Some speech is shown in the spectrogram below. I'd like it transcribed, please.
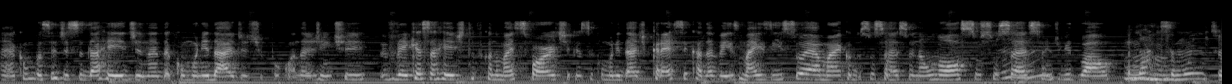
É, como você disse, da rede, né? Da comunidade. Tipo, quando a gente vê que essa rede tá ficando mais forte, que essa comunidade cresce cada vez mais, isso é a marca do sucesso e não o nosso sucesso individual. Uhum. Nossa, muito,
